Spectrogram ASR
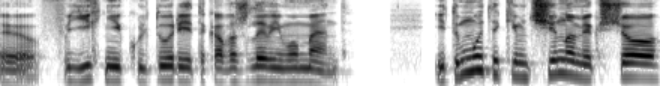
е, в їхній культурі така важливий момент. І тому таким чином, якщо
